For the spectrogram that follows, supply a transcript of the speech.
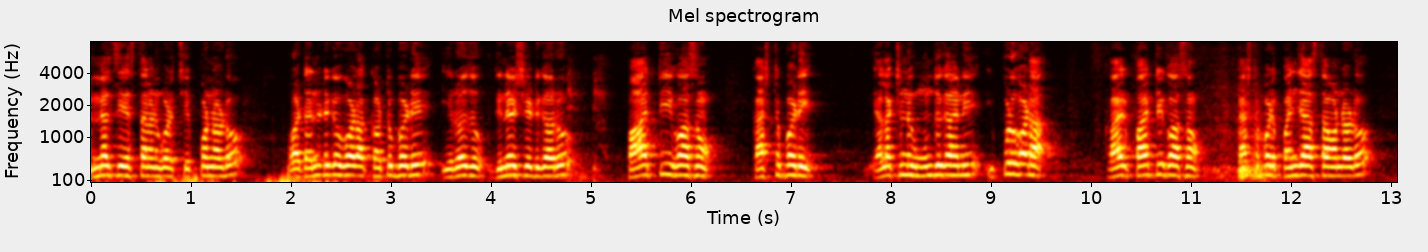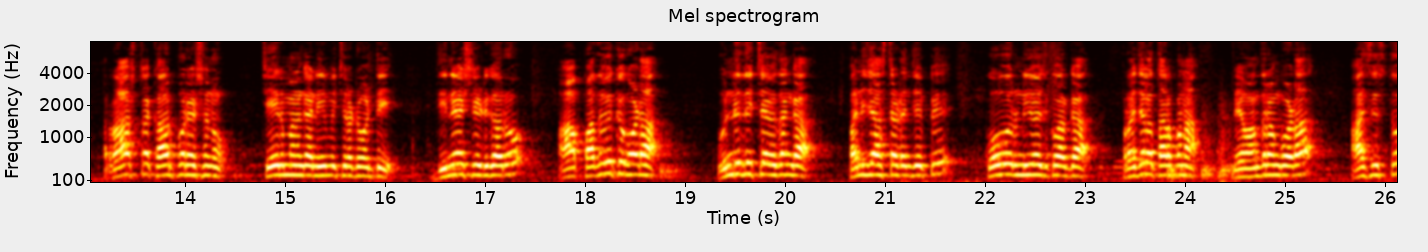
ఎమ్మెల్సీ ఇస్తానని కూడా చెప్పున్నాడు. వాటన్నిటికీ కూడా కట్టుబడి ఈరోజు దినేష్ రెడ్డి గారు పార్టీ కోసం కష్టపడి ఎలక్షన్కు ముందు కానీ ఇప్పుడు కూడా పార్టీ కోసం కష్టపడి పనిచేస్తూ ఉన్నాడు. రాష్ట్ర కార్పొరేషను చైర్మన్గా నియమించినటువంటి దినేష్ రెడ్డి గారు ఆ పదవికి కూడా ఉన్నదిచ్చే విధంగా పనిచేస్తాడని చెప్పి కోవూరు నియోజకవర్గ ప్రజల తరపున మేమందరం కూడా ఆశిస్తూ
